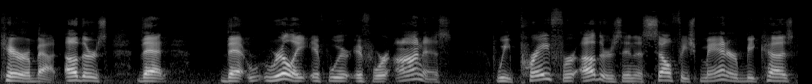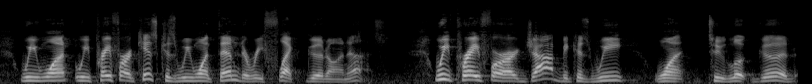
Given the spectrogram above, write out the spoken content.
care about, others that that really, if we're if we're honest, we pray for others in a selfish manner because we want we pray for our kids because we want them to reflect good on us. We pray for our job because we want to look good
